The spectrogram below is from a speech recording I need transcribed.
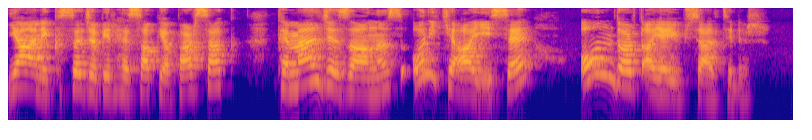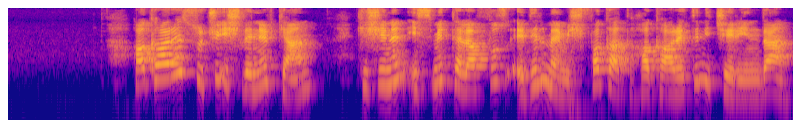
Yani kısaca bir hesap yaparsak temel cezanız 12 ay ise 14 aya yükseltilir. Hakaret suçu işlenirken kişinin ismi telaffuz edilmemiş fakat hakaretin içeriğinden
